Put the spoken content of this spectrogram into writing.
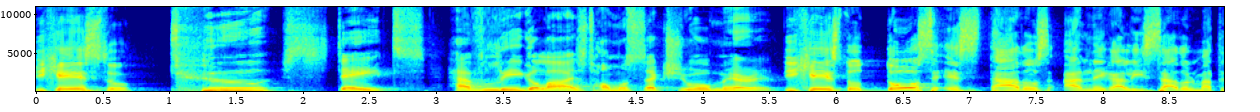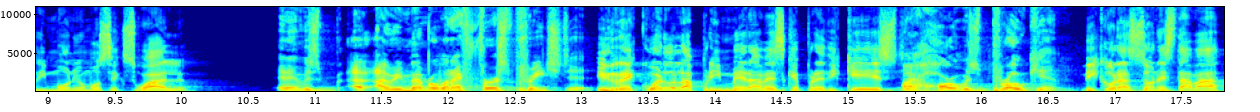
dije esto. two states have legalized homosexual marriage. Dije esto, dos estados han legalizado el matrimonio homosexual. And it was, I remember when I first preached it, Y recuerdo la primera vez que prediqué esto. my heart was broken. Mi corazón estaba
